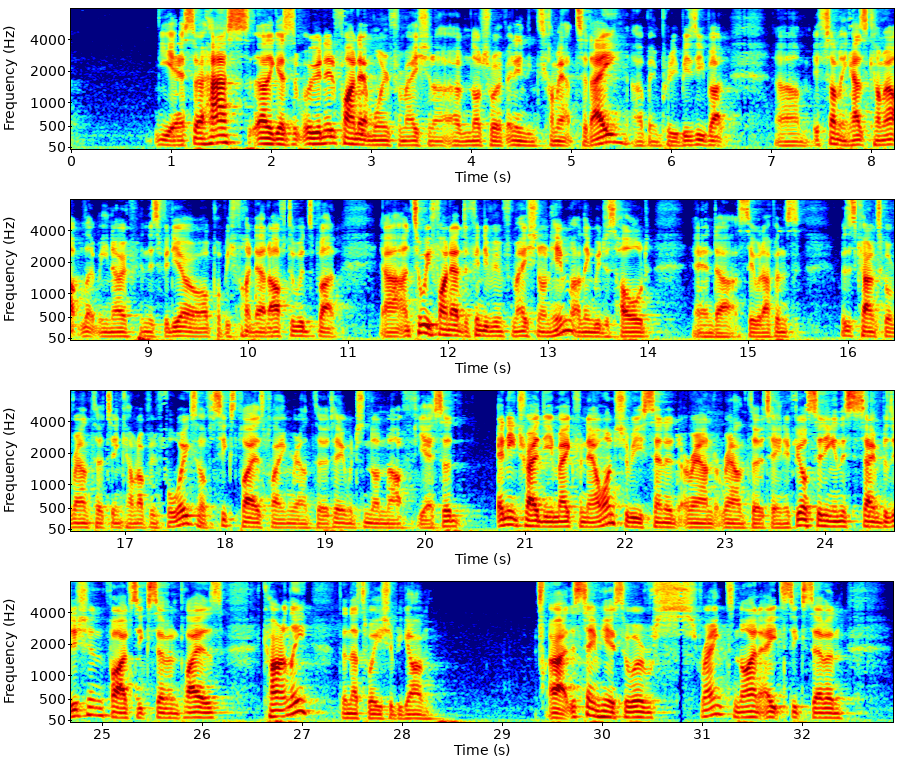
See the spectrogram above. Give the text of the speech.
yeah, so Haas, I guess we need to find out more information. I'm not sure if anything's come out today. I've been pretty busy, but um, if something has come out, let me know in this video. I'll probably find out afterwards. But uh, until we find out definitive information on him, I think we just hold and uh, see what happens. With this current score, round 13 coming up in four weeks, have six players playing round 13, which is not enough. Yeah, so any trade that you make from now on should be centered around round 13. If you're sitting in this same position, five, six, seven players currently, then that's where you should be going. All right, this team here, so we're ranked 9, 8, 6, 7,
